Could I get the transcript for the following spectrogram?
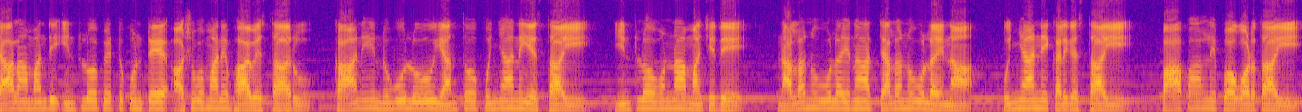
చాలామంది ఇంట్లో పెట్టుకుంటే అశుభమని భావిస్తారు. కానీ నువ్వులు ఎంతో పుణ్యాన్ని ఇస్తాయి. ఇంట్లో ఉన్నా మంచిదే. నల్ల నువ్వులైనా తెల్ల నువ్వులైనా పుణ్యాన్ని కలిగిస్తాయి. పాపాల్ని పోగొడతాయి.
